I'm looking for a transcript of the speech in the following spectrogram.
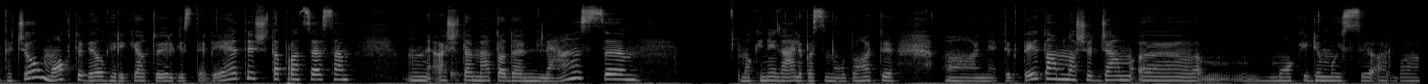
Tačiau mokytojui vėlgi reikėtų irgi stebėti šitą procesą. Mm, šitą metodą nes mokiniai gali pasinaudoti ne tik tai tam nuoširdžiam mokymuisi arba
